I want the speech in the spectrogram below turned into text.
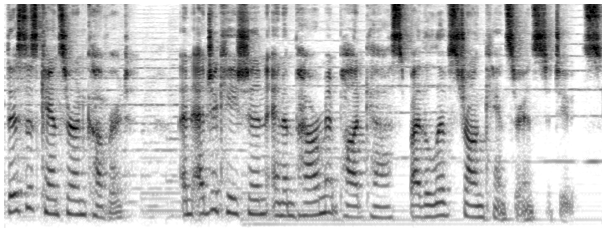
This is Cancer Uncovered, an education and empowerment podcast by the Livestrong Cancer Institutes.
